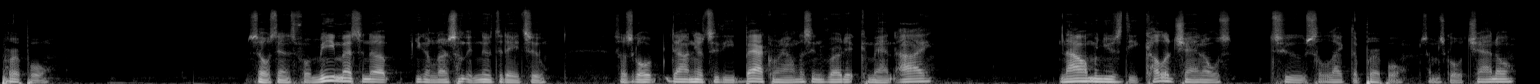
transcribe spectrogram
purple. So since for me messing up, you can learn something new today too. So let's go down here to the background. Let's invert it, Command I. Now I'm gonna use the color channels to select the purple. So I'm just go channel.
